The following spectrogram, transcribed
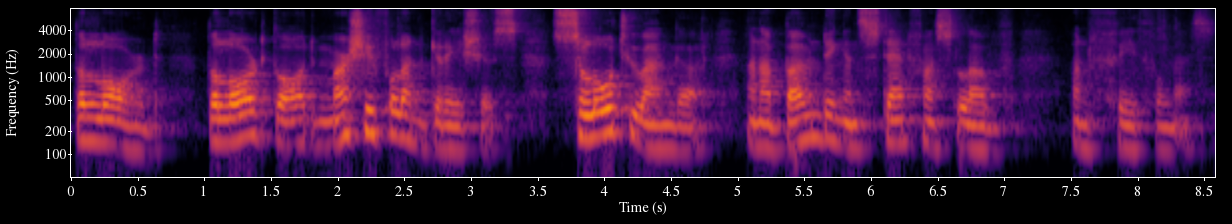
The Lord, the Lord God, merciful and gracious, slow to anger, and abounding in steadfast love and faithfulness.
